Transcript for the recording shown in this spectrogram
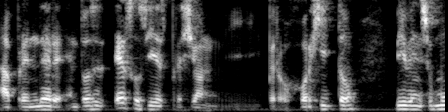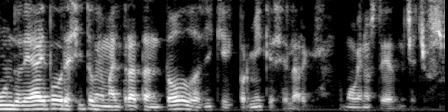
a aprender. Entonces, eso sí es presión. Pero Jorgito vive en su mundo de, ay, pobrecito, me maltratan todos, así que por mí que se largue. como ven ustedes, muchachos?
